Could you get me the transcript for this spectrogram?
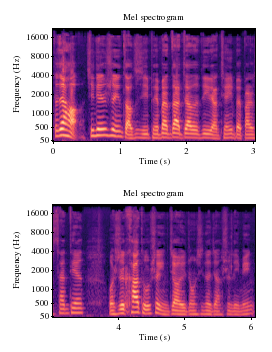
大家好，今天摄影早自习陪伴大家的第两千一百八十三天，我是卡图摄影教育中心的讲师李明。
